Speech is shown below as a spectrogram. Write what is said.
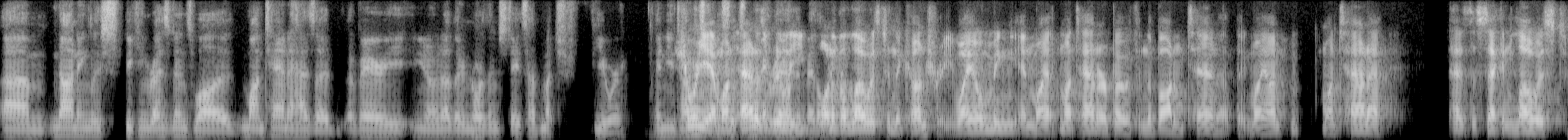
um, non-English speaking residents, while Montana has a, a, very, you know, and other northern states have much fewer. And Utah sure, yeah, Montana is really one of the lowest in the country. Wyoming and Montana are both in the bottom ten. I think my um, Montana has the second lowest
